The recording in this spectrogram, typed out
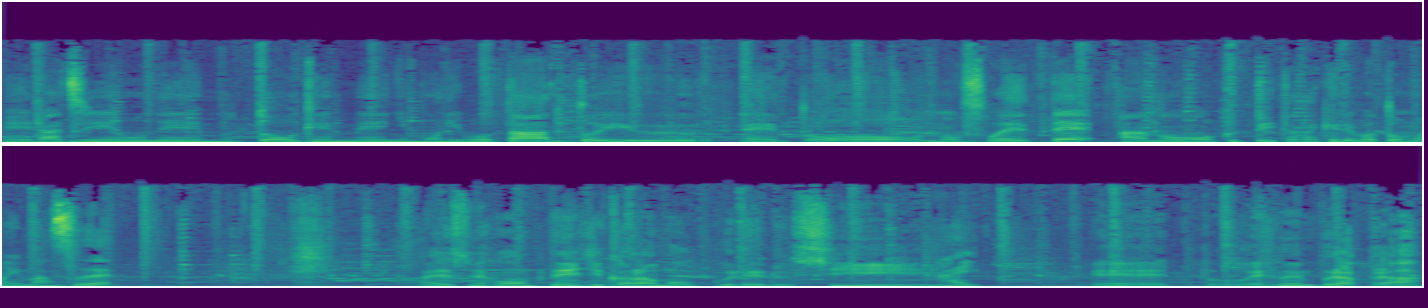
えー、ラジオネームと懸命に森ボタという、えーと、の添えてあの送っていただければと思います。あれですねホームページからも送れるし、はいえー、っと FM プラプラ？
